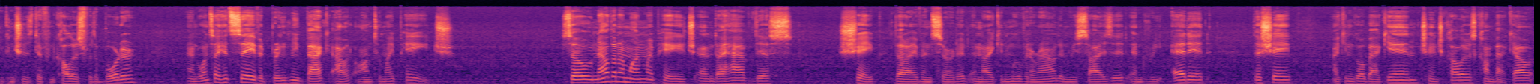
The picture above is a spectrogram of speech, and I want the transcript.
You can choose different colors for the border. And once I hit save, it brings me back out onto my page. So now that I'm on my page and I have this shape that I've inserted and I can move it around and resize it and re-edit the shape, I can go back in, change colors, come back out.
